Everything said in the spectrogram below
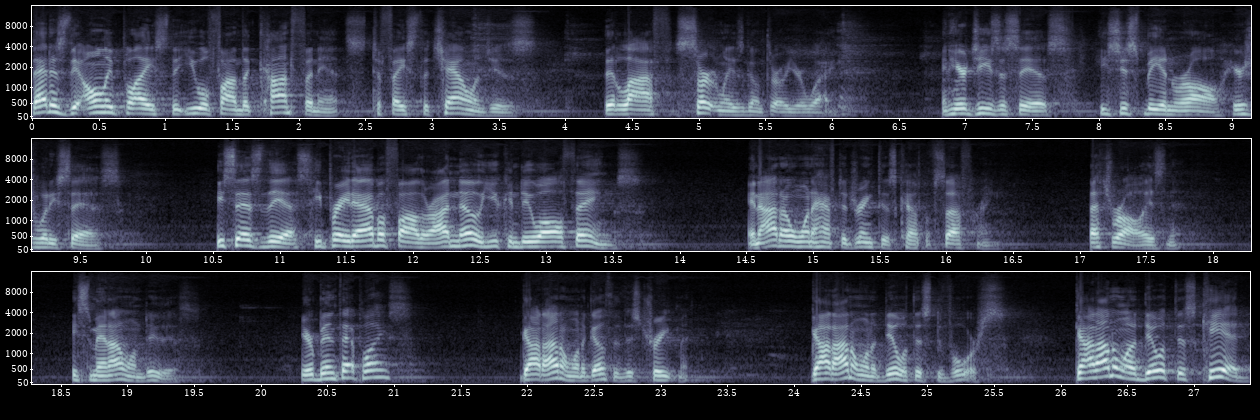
That is the only place that you will find the confidence to face the challenges that life certainly is going to throw your way. And here Jesus is. He's just being raw. Here's what he says He says this He prayed, Abba, Father, I know you can do all things, and I don't want to have to drink this cup of suffering. That's raw, isn't it? He said, Man, I don't want to do this. You ever been at that place? God, I don't want to go through this treatment. God, I don't want to deal with this divorce. God, I don't want to deal with this kid.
